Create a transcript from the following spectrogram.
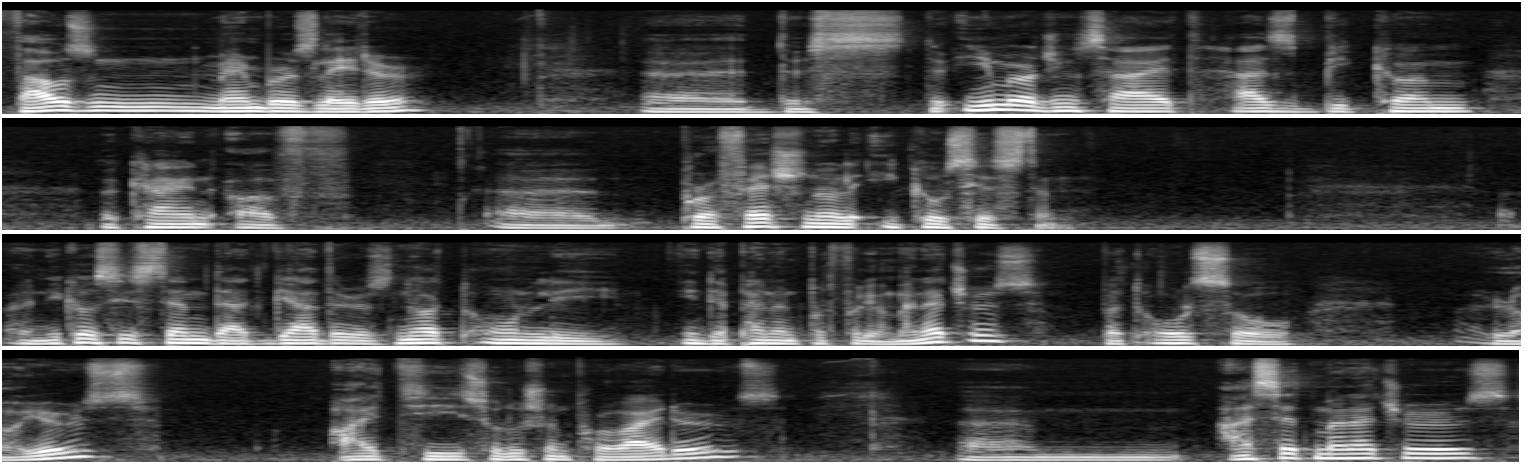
thousand members later, uh, this, the E-MERGING site has become a kind of uh, professional ecosystem an ecosystem that gathers not only independent portfolio managers, but also lawyers, IT solution providers, um, asset managers,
